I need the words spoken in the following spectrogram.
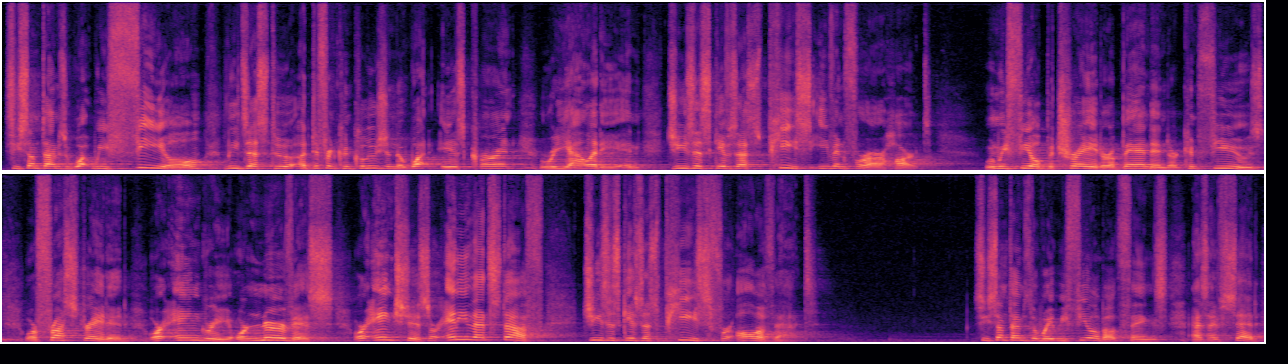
See, sometimes what we feel leads us to a different conclusion than what is current reality. And Jesus gives us peace even for our heart. When we feel betrayed or abandoned or confused or frustrated or angry or nervous or anxious or any of that stuff, Jesus gives us peace for all of that. See, sometimes the way we feel about things, as I've said,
